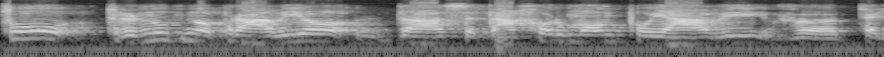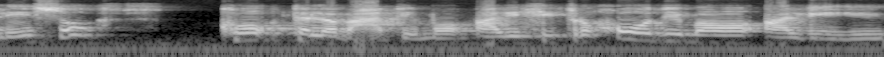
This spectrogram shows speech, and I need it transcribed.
To trenutno pravijo, da se ta hormon pojavi v telesu, ko telovadimo, ali hitro hodimo, ali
